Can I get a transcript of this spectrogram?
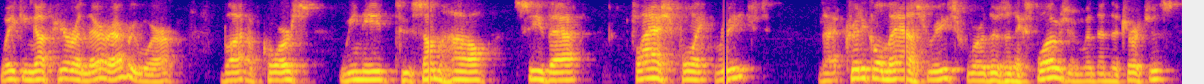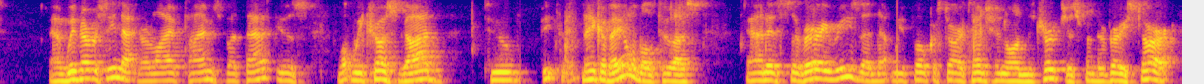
waking up here and there everywhere. But of course, we need to somehow see that flashpoint reached, that critical mass reached where there's an explosion within the churches. And we've never seen that in our lifetimes, but that is what we trust God to make available to us. And it's the very reason that we focused our attention on the churches from the very start.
